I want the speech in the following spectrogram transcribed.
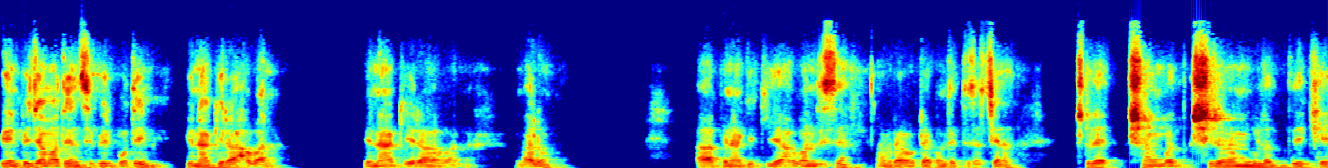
বিএনপি জামাত এনসিপির প্রতি পিনাকির আহ্বান পিনাকির আহ্বান। ভালো? আহ পিনাকি কি আহ্বান দিছে আমরা ওটা এখন দেখতে চাচ্ছি না। আসলে সংবাদ শিরোনামগুলো দেখে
